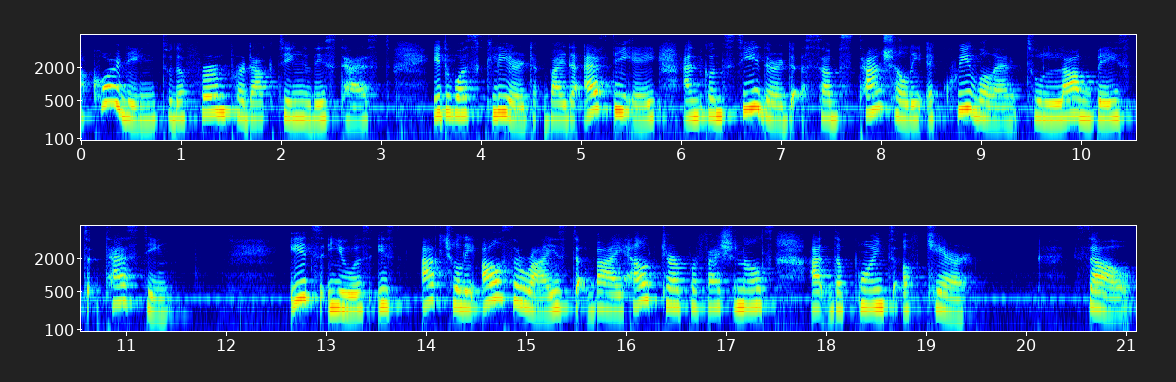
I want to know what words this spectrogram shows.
According to the firm producing this test, it was cleared by the FDA and considered substantially equivalent to lab-based testing. Its use is actually authorized by healthcare professionals at the point of care. So,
